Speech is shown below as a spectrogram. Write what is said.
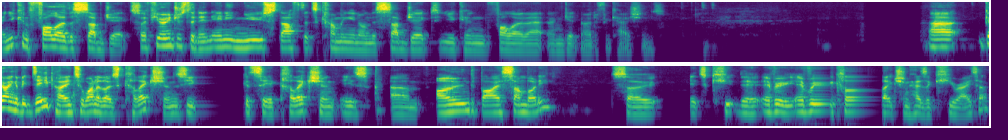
and you can follow the subject. So if you're interested in any new stuff that's coming in on the subject, you can follow that and get notifications. Uh, going a bit deeper into one of those collections, you could see a collection is um, owned by somebody. So it's every every collection has a curator,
